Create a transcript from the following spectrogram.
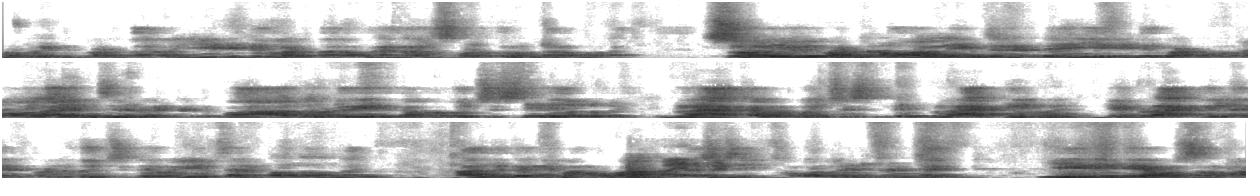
ప్రొబయోటిక్ కొడతారు ఈడిటీ కొడతారు మినరల్స్ కొడుతూ ఉంటారు అన్నమాట. సో ఇవి కొట్టడం వల్ల ఏంటంటే ఈడిటీ కొట్టడం వల్ల బాగా గ్రీన్ కలర్ వచ్చేసింది. బ్లాక్ కలర్ వచ్చేసింది. బ్లాక్ గిల్ బ్లాక్ గిల్ అనేటువంటిది వచ్చింది. రొయ్యలు సరిపోతా ఉన్నాయి. అందుకని మనం వాటర్ వల్ల ఏంటంటే ఏ రీతి అవసరమా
